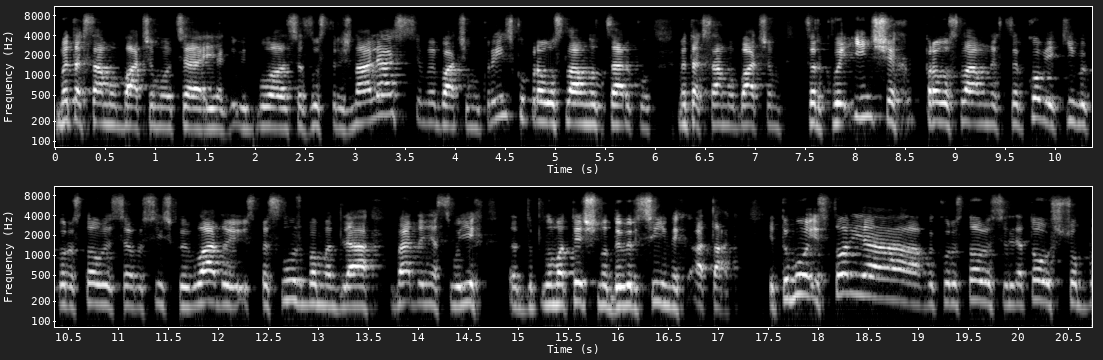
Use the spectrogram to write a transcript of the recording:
Ми так само бачимо це, як відбувалася зустріч на Алясці. Ми бачимо українську православну церкву. Ми так само бачимо церкви інших православних церков, які використовуються російською владою і спецслужбами для ведення своїх е, дипломатично-диверсійних атак. І тому історія використовується для того, щоб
